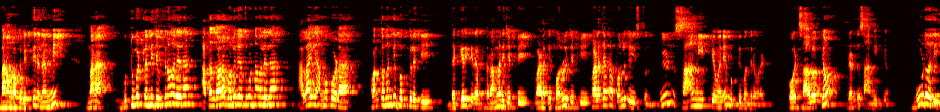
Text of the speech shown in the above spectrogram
మనం ఒక వ్యక్తిని నమ్మి మన గుట్టుబట్లన్నీ చెబుతున్నావా లేదా? అతని ద్వారా పనులు చేసుకుంటున్నావా లేదా? అలాగే అమ్మ కూడా కొంతమంది భక్తులకి దగ్గరికి రమ్మని చెప్పి వాళ్ళకి పనులు చెప్పి వాళ్ళ చేత పనులు చేయిస్తుంది. వీళ్ళు సామీప్యం అనే ముక్తి పొందినవాడు ఒకటి సాలోక్యం రెండు సామీప్యం. మూడోది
